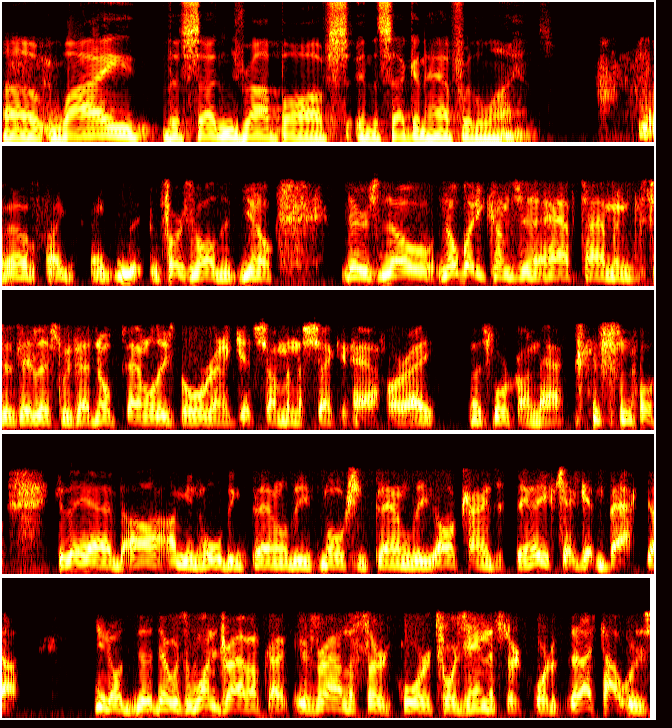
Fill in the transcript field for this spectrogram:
Uh, why the sudden drop offs in the second half for the Lions? Well, I, I, first of all, you know, there's no nobody comes in at halftime and says, "Hey, listen, we've had no penalties, but we're going to get some in the second half." All right, let's work on that. because they had, uh, I mean, holding penalties, motion penalties, all kinds of things. They kept getting backed up. You know, th- there was one drive. It was around the third quarter, towards the end of the third quarter, that I thought was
